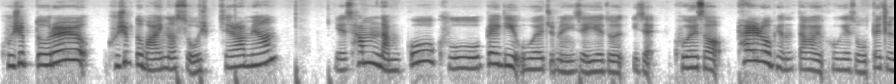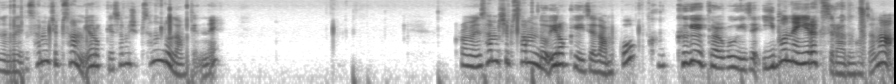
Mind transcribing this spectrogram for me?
90도를 90도 마이너스 57 하면 얘 3 남고 9 빼기 5 해주면 이제 얘도 이제 9에서 8로 변했다가 거기에서 5 빼주는 거니까 33 이렇게 33도 남겠네. 그러면 33도 이렇게 이제 남고 그, 그게 결국 이제 2분의 1x라는 거잖아.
